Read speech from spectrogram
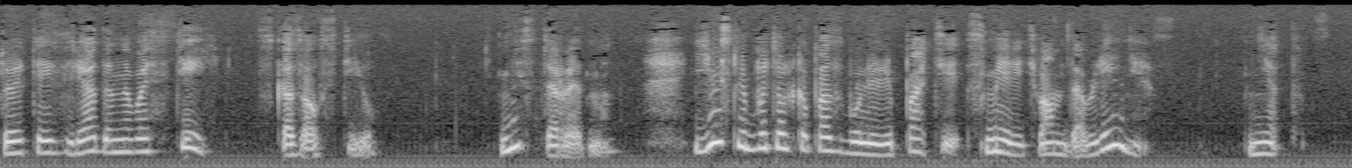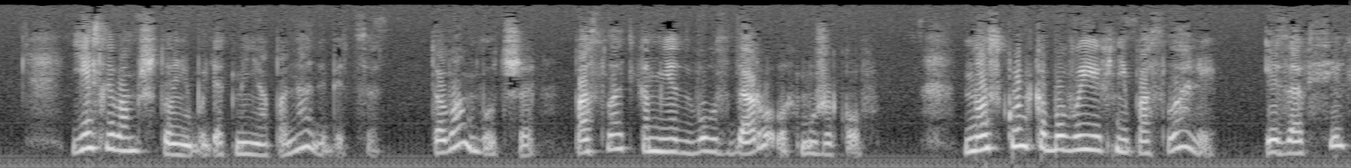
то это из ряда новостей, сказал Стью. Мистер Редман, если бы вы только позволили Пати смерить вам давление... Нет. Если вам что-нибудь от меня понадобится, то вам лучше послать ко мне двух здоровых мужиков. Но сколько бы вы их ни послали, изо всех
